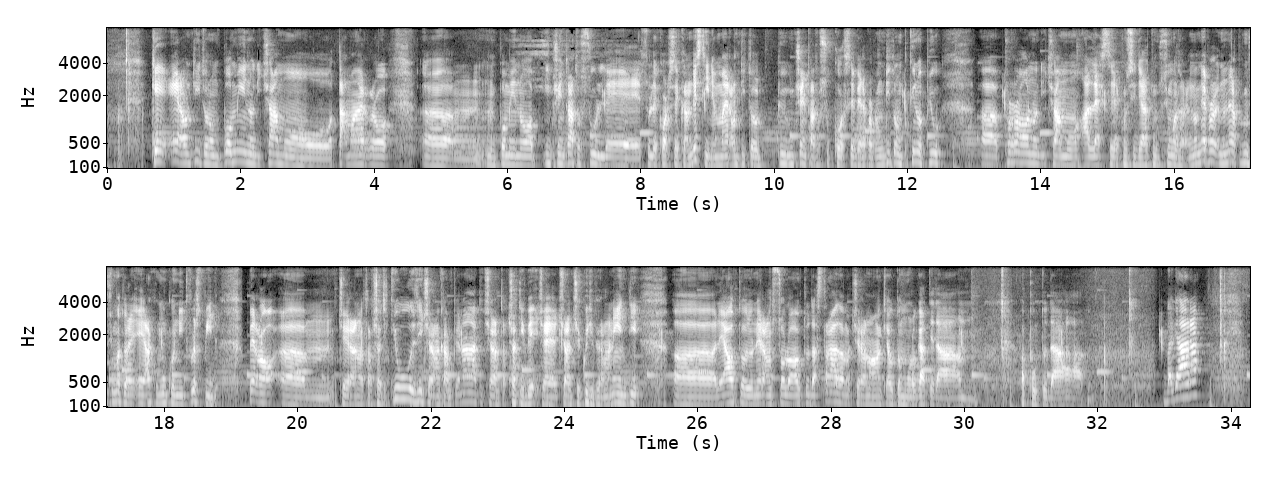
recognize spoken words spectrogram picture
che era un titolo un po' meno, diciamo, tamarro, um, un po' meno incentrato sulle, sulle, corse clandestine, ma era un titolo più incentrato su corse vere e proprie, un titolo un pochino più uh, prono, diciamo, all'essere considerato un simulatore. Non era, non era, proprio un simulatore, era comunque un Need for Speed, però um, c'erano tracciati chiusi, c'erano campionati, c'erano tracciati, ve- cioè, c'erano circuiti permanenti, uh, le auto non erano solo auto da strada, ma c'erano anche auto omologate da, appunto, da, da gara.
